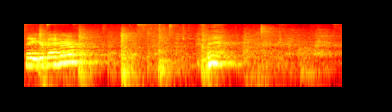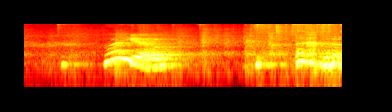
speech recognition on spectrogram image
that your bedroom? Where are you?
